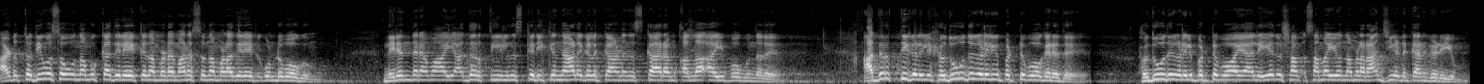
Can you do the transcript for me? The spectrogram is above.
അടുത്ത ദിവസവും നമുക്കതിലേക്ക് നമ്മുടെ മനസ്സ് നമ്മൾ അതിലേക്ക് കൊണ്ടുപോകും. നിരന്തരമായി അതിർത്തിയിൽ നിസ്കരിക്കുന്ന ആളുകൾക്കാണ് നിസ്കാരം കല്ല ആയി പോകുന്നത്. അതിർത്തികളിൽ ഹുദൂദുകളിൽ പെട്ടുപോകരുത്. ഹുദൂദുകളിൽ പെട്ടുപോയാൽ ഏതു സമയവും നമ്മൾ റാഞ്ചിയെടുക്കാൻ കഴിയും.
